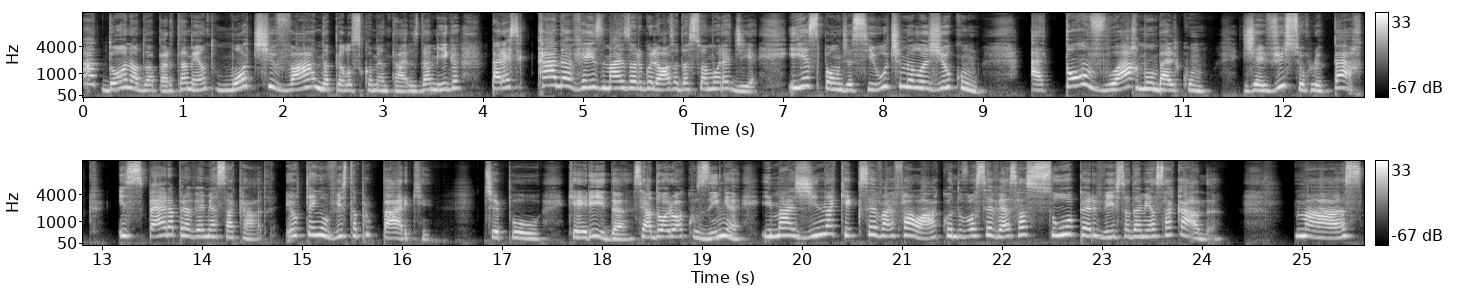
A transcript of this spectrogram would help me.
A dona do apartamento, motivada pelos comentários da amiga, parece cada vez mais orgulhosa da sua moradia e responde esse último elogio com Attends voir mon balcon. J'ai vu sur le parc. Espera para ver minha sacada. Eu tenho vista para o parque. Tipo, querida, você adorou a cozinha? Imagina o que, você vai falar quando você vê essa super vista da minha sacada. Mas,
